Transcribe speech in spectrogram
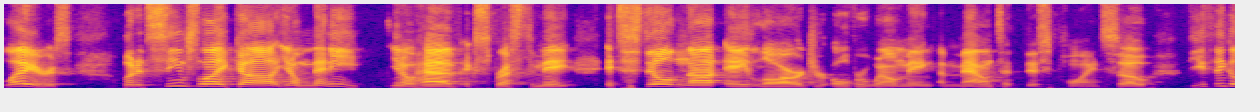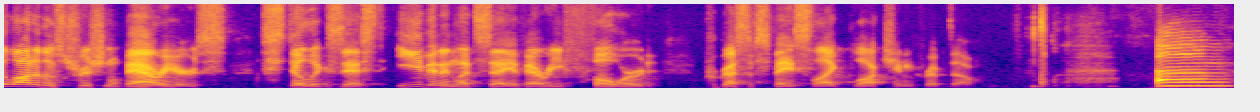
players. But it seems like, uh, you know, many you know have expressed to me it's still not a large or overwhelming amount at this point. So do you think a lot of those traditional barriers still exist even in let's say a very forward progressive space like blockchain and crypto? Um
